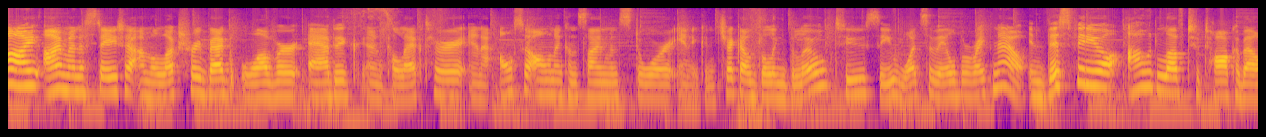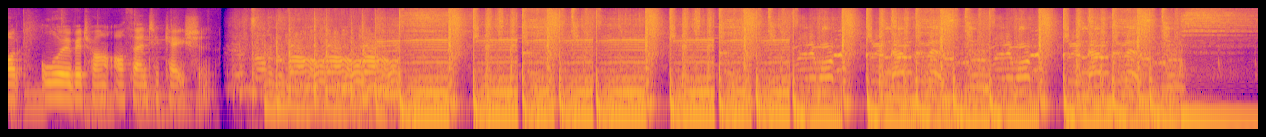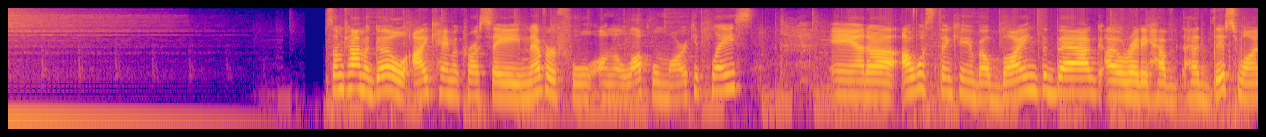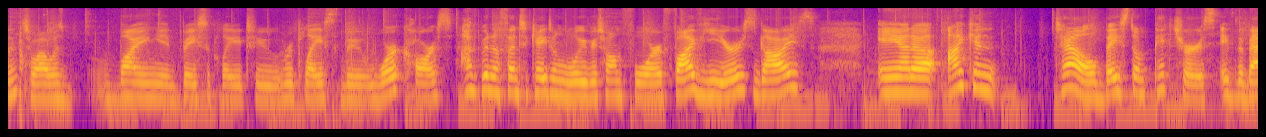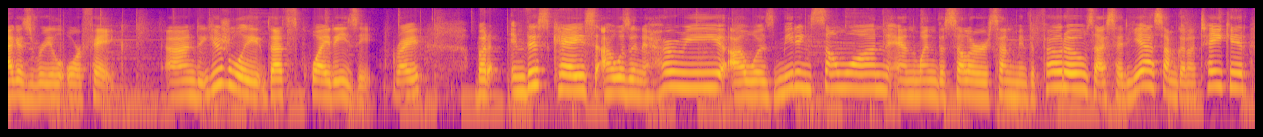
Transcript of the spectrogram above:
Hi, I'm Anastasia. I'm a luxury bag lover, addict and collector and I also own a consignment store and you can check out the link below to see what's available right now. In this video, I would love to talk about Louis Vuitton authentication. Some time ago, I came across a Neverfull on a local marketplace and uh, I was thinking about buying the bag. I already have had this one, so I was buying it basically to replace the workhorse. I've been authenticating Louis Vuitton for five years, guys, and uh, I can tell based on pictures if the bag is real or fake. And usually that's quite easy, right? But in this case, I was in a hurry, I was meeting someone, and when the seller sent me the photos, I said, yes, I'm gonna take it.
